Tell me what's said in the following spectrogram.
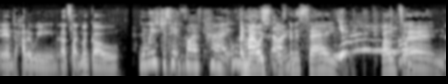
the end of Halloween. That's like my goal. Louise just hit 5k all the I know. I was, milestones I was going to say. Yay! Well Oh. done.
